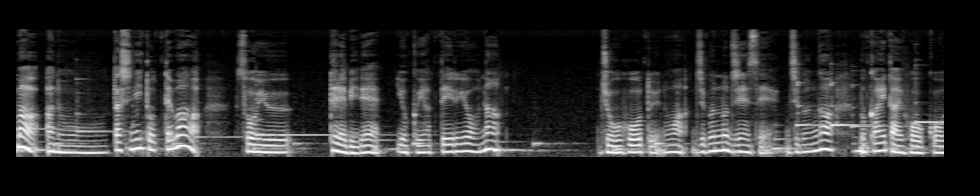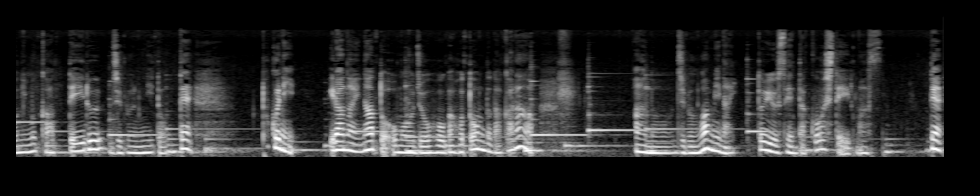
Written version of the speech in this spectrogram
まああの私にとってはそういうテレビでよくやっているような情報というのは自分の人生自分が向かいたい方向に向かっている自分にとって特にいらないなと思う情報がほとんどだからあの自分は見ないという選択をしています。で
